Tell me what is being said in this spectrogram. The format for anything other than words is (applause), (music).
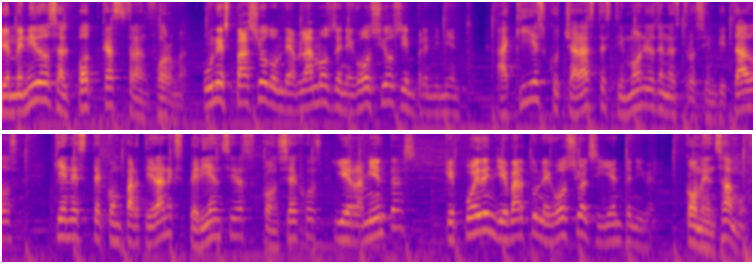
Bienvenidos al podcast Transforma. Un espacio donde hablamos de negocios y emprendimiento. Aquí escucharás testimonios de nuestros invitados, quienes te compartirán experiencias, consejos y herramientas que pueden llevar tu negocio al siguiente nivel. Comenzamos.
